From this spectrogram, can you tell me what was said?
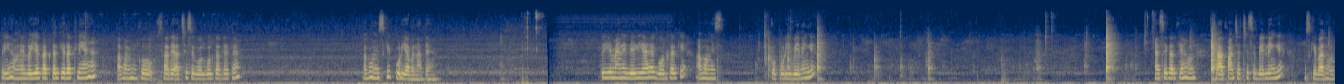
तो ये हमने लोइया कट करके रख लिए हैं। अब हम इनको सारे अच्छे से गोल गोल कर लेते हैं। अब हम इसकी पूड़ियाँ बनाते हैं। तो ये मैंने ले लिया है गोल करके। अब हम इसको पूड़ी बेलेंगे। ऐसे करके हम चार पाँच अच्छे से बेल लेंगे, उसके बाद हम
